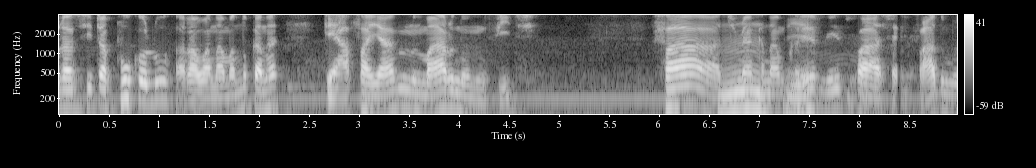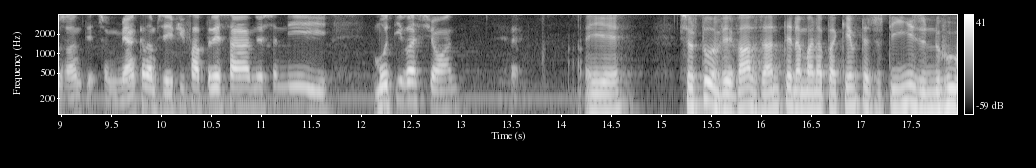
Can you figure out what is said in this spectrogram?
raha ny sitrapoko aloha, raha ho anahy manokana dia hafa ihany ny maro noho ny vitsy. Fa tsy miankina amiko irery ilay izy fa izay mivady moa izany dia tsy miankina amin'izay fifampiresahana eo sy ny motivation-ny. Ie, surtout ny vehivavy izany tena manapa-kevitra satria izy no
